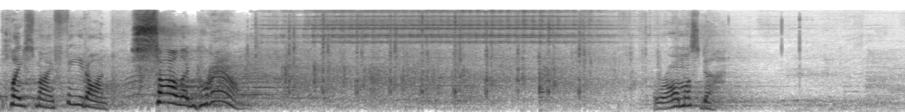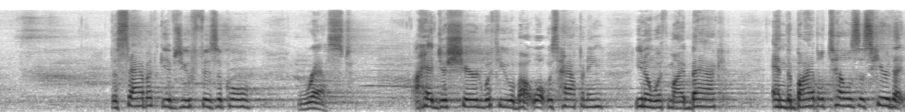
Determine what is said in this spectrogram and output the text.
placed my feet on solid ground. We're almost done. The Sabbath gives you physical rest. I had just shared with you about what was happening, you know, with my back. And the Bible tells us here that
